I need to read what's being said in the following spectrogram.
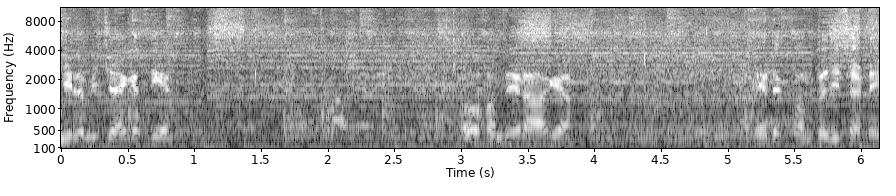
नीलम जी चाय कैसी है ओ अंधेरा आ गया ये देखो अंकल जी साडे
